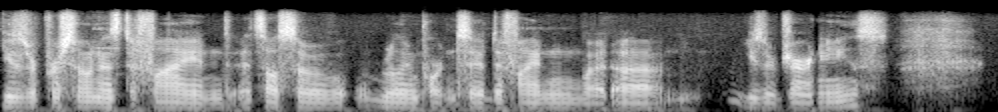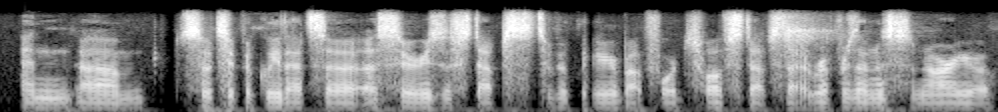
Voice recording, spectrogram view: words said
user personas defined, it's also really important to define what uh, user journeys. And um, so typically that's a, a, series of steps, typically about 4 to 12 steps that represent a scenario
